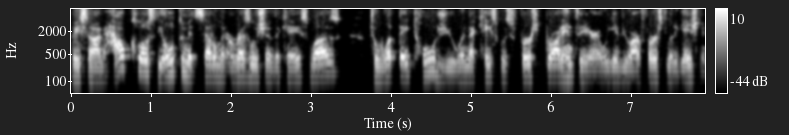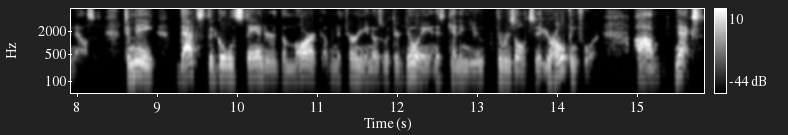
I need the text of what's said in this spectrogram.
based on how close the ultimate settlement or resolution of the case was to what they told you when that case was first brought into here and we gave you our first litigation analysis. To me, that's the gold standard, the mark of an attorney who knows what they're doing and is getting you the results that you're hoping for. Um, next,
